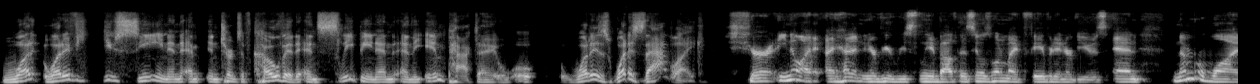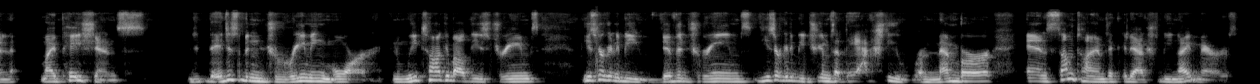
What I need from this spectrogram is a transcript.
What what have you seen in in terms of COVID and sleeping and and the impact? I, what is what is that like? Sure. You know, I, I had an interview recently about this. It was one of my favorite interviews. And number one, my patients, they just have been dreaming more. And we talk about these dreams. These are going to be vivid dreams. These are going to be dreams that they actually remember. And sometimes it could actually be nightmares.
